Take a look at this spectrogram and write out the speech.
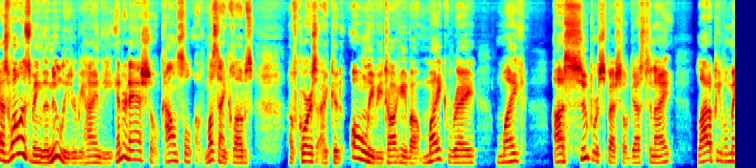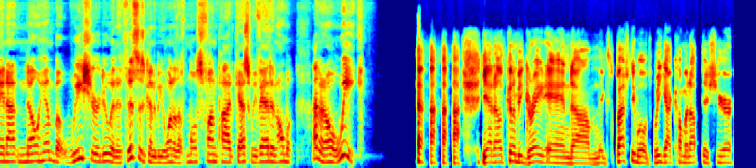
as well as being the new leader behind the International Council of Mustang Clubs. Of course, I could only be talking about Mike Ray. Mike, a super special guest tonight. A lot of people may not know him, but we sure do. And this is going to be one of the most fun podcasts we've had in almost, I don't know, a week. yeah, no, it's going to be great. And um, especially what we got coming up this year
